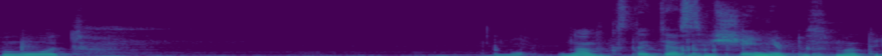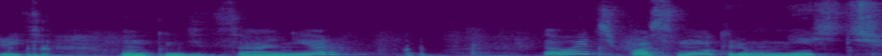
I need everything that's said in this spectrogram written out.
Вот. Ну, надо, кстати, освещение посмотреть. Он кондиционер. Давайте посмотрим вместе.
